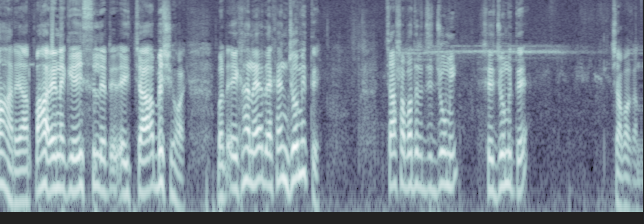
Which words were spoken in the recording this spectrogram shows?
পাহাড়ে, আর পাহাড়ে নাকি এই সিলেটের এই চা বেশি হয়। বাট এখানে দেখেন জমিতে, চাষাবাদের যে জমি, সেই জমিতে চা বাগান।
